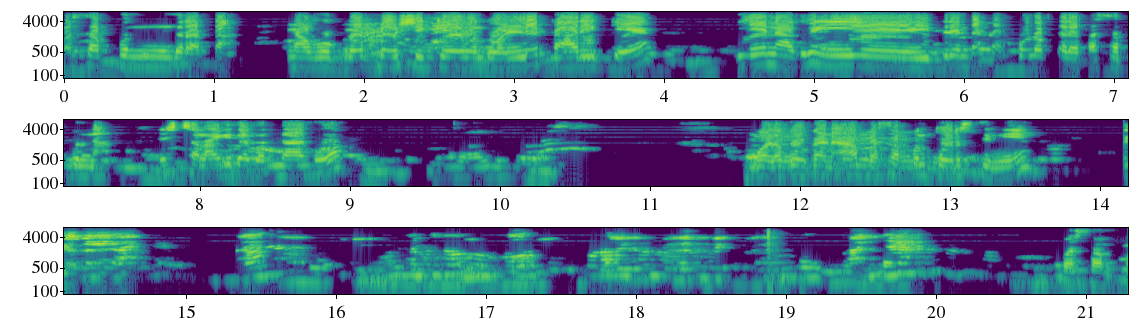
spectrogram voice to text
ಬಸಪ್ಪನ್ ರಥ. ನಾವು ಗೃಹ ಪ್ರವೇಶಕ್ಕೆ ಒಂದ್ ಒಳ್ಳೆ ಕಾರ್ಯಕ್ಕೆ ಏನಾದ್ರೂ ಈ ಇದ್ರಿಂದ ಕರ್ಕೊಂಡ್ ಹೋಗ್ತಾರೆ ಬಸಪ್ಪನ್ನ. ಎಷ್ಟ್ ಚೆನ್ನಾಗಿದೆ ಗೊತ್ತಾ ಅದು? ಒಳಗ್ ಹೋಗೋಣ, ಬಸಪ್ಪನ್ ತೋರಿಸ್ತೀನಿ. ಬಸಪ್ಪ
